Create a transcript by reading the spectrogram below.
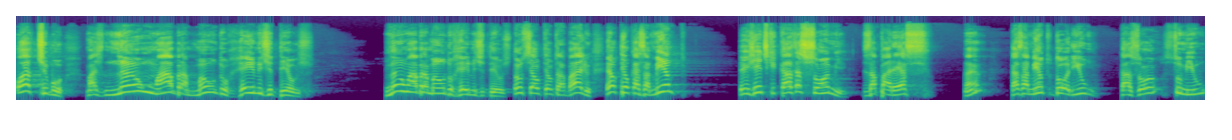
ótimo, mas não abra mão do reino de Deus. Não abra mão do reino de Deus. Então, se é o teu trabalho, é o teu casamento. Tem gente que casa some, desaparece, né? Casamento Doril, casou, sumiu.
